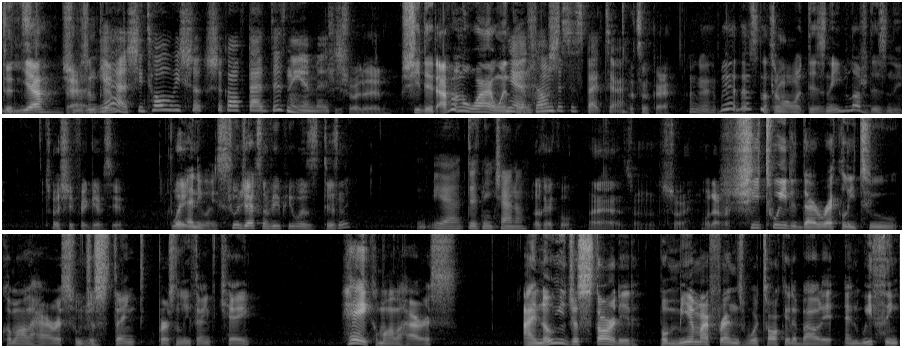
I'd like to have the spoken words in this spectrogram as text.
Did yeah, she was in Pimp. Yeah, she totally shook shook off that Disney image. She sure did. She did. I don't know why I went yeah, there Yeah, don't first. disrespect her. It's okay. Okay. Yeah, there's nothing wrong with Disney. You love Disney. Sure, she forgives you. Wait. Anyways. True Jackson VP was Disney. Yeah, Disney Channel. Okay, cool. Uh, sure, whatever. She tweeted directly to Kamala Harris, Mm-hmm. who just thanked personally thanked Kay. Hey, Kamala Harris. I know you just started, but me and my friends were talking about it, and we think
